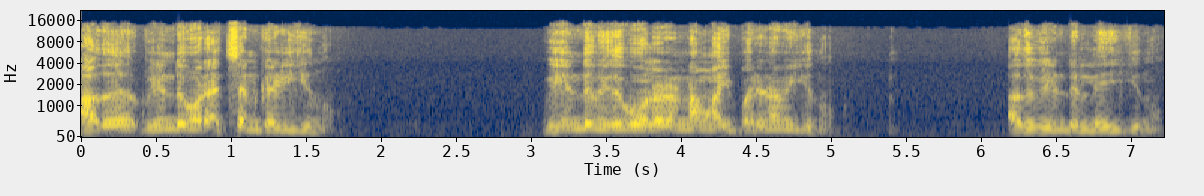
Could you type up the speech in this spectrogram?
അത് വീണ്ടും ഒരച്ഛൻ കഴിക്കുന്നു. വീണ്ടും ഇതുപോലൊരെണ്ണമായി പരിണമിക്കുന്നു. അത് വീണ്ടും ലയിക്കുന്നു.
